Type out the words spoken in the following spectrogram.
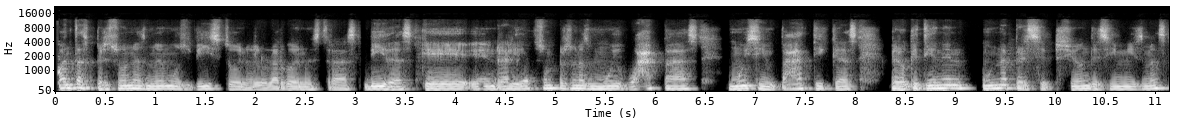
¿Cuántas personas no hemos visto en a lo largo de nuestras vidas que en realidad son personas muy guapas, muy simpáticas, pero que tienen una percepción de sí mismas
